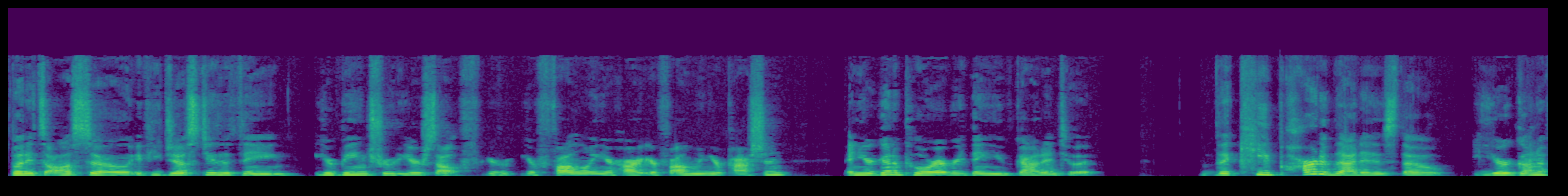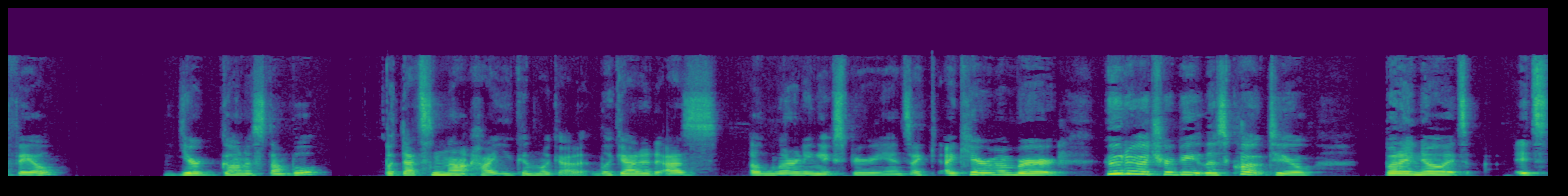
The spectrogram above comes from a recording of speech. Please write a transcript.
But it's also if you just do the thing, you're being true to yourself. You're you're following your heart, you're following your passion, and you're going to pour everything you've got into it. The key part of that is though, you're going to fail you're gonna stumble, but that's not how you can look at it. Look at it as a learning experience. I, I can't remember who to attribute this quote to, but I know it's it's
